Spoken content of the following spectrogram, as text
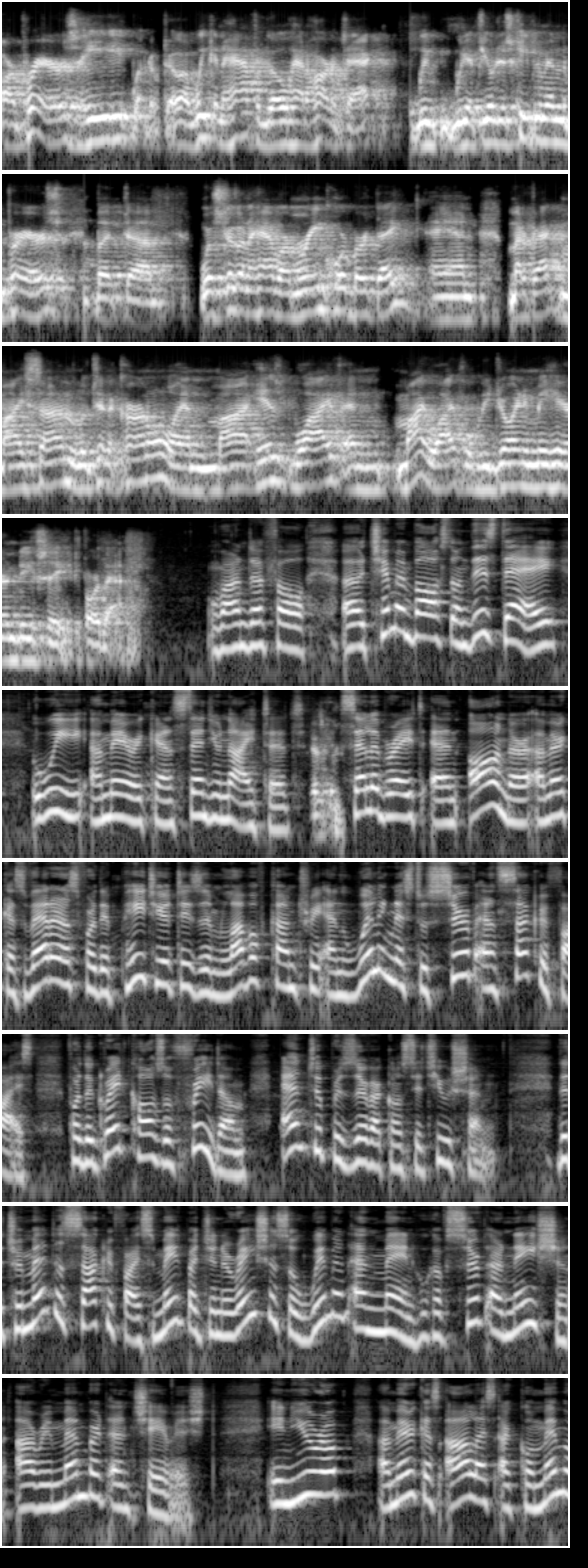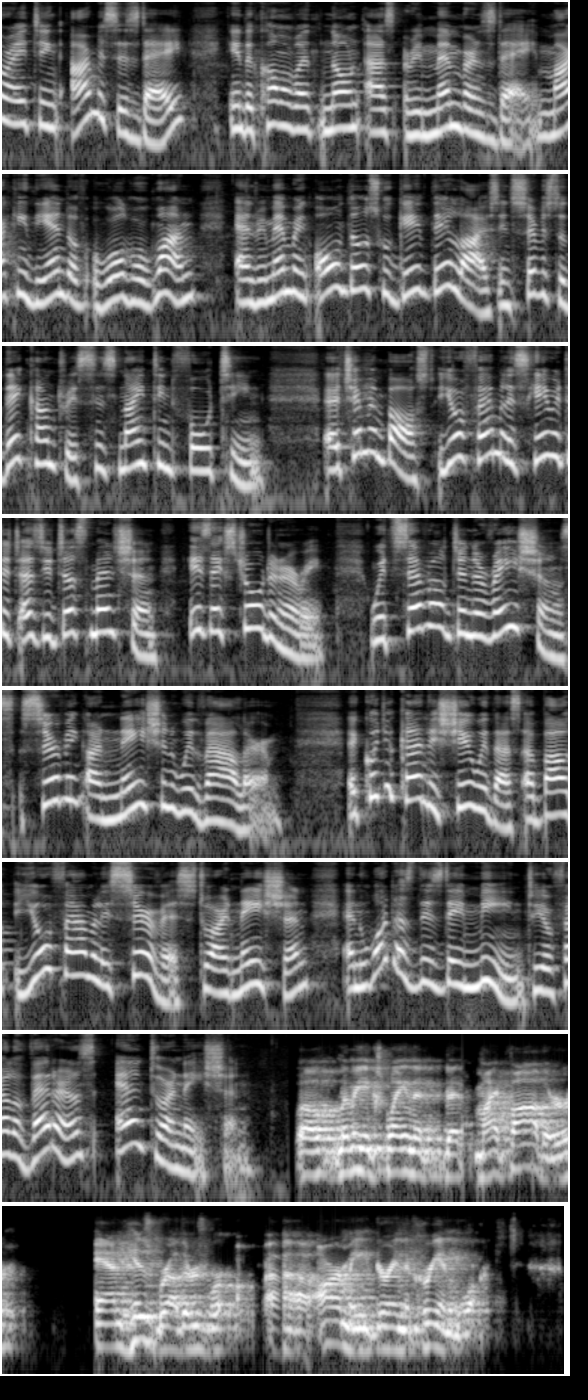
our prayers. He a week and a half ago had a heart attack. We, we if you'll just keep him in the prayers, but uh, we're still going to have our Marine Corps birthday. And matter of fact, my son, Lieutenant Colonel, and my his wife and my wife will be joining me here in D.C. for that. Wonderful. Uh, Chairman Bost, on this day, we Americans stand united, yes, celebrate and honor America's veterans for their patriotism, love of country, and willingness to serve and sacrifice for the great cause of freedom and to preserve our Constitution. The tremendous sacrifice made by generations of women and men who have served our nation are remembered and cherished. In Europe, America's allies are commemorating Armistice Day in the Commonwealth known as Remembrance Day, marking the end of World War I and remembering all those who gave their lives in service to their country since 1914. Uh, Chairman Bost, your family's heritage, as you just mentioned, is extraordinary, with several generations serving our nation with valor. Uh, could you kindly share with us about your family's service to our nation and what does this day mean to your fellow veterans and to our nation? Well, let me explain that, that my father and his brothers were uh, Army during the Korean War.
